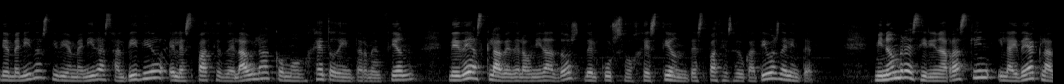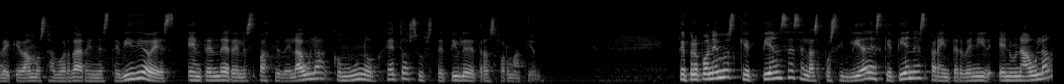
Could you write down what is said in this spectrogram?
Bienvenidos y bienvenidas al vídeo El espacio del aula como objeto de intervención de ideas clave de la unidad 2 del curso Gestión de Espacios Educativos del INTEF. Mi nombre es Irina Raskin y la idea clave que vamos a abordar en este vídeo es entender el espacio del aula como un objeto susceptible de transformación. Te proponemos que pienses en las posibilidades que tienes para intervenir en un aula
